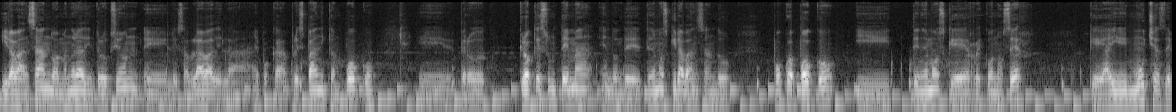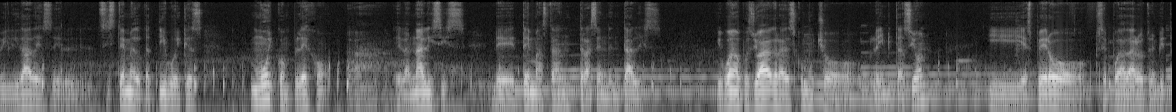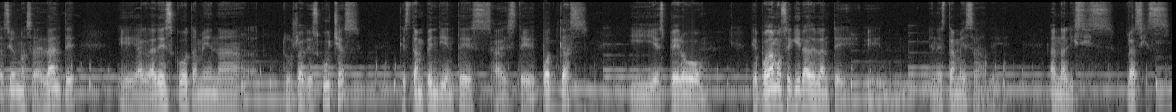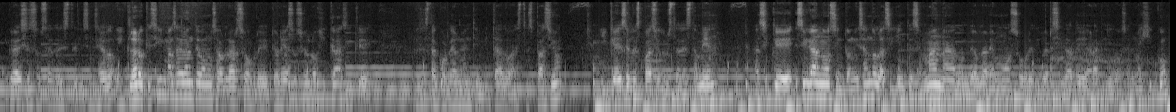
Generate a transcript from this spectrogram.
ir avanzando. A manera de introducción, eh, les hablaba de la época prehispánica un poco, eh, pero creo que es un tema en donde tenemos que ir avanzando poco a poco y tenemos que reconocer que hay muchas debilidades del sistema educativo y que es muy complejo ah, el análisis de temas tan trascendentales. Y bueno, pues yo agradezco mucho la invitación y espero que se pueda dar otra invitación más adelante eh, agradezco también a tus radioescuchas que están pendientes a este podcast y espero que podamos seguir adelante en, esta mesa de análisis. Gracias. Gracias a usted, este, licenciado. Y claro que sí, más adelante vamos a hablar sobre teoría sociológica, así que pues está cordialmente invitado a este espacio y que es el espacio de ustedes también. Así que síganos sintonizando la siguiente semana donde hablaremos sobre diversidad de arácnidos en México.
